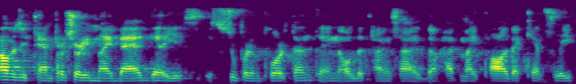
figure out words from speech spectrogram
obviously, temperature in my bed is, is super important, and all the times I don't have my pod, I can't sleep.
